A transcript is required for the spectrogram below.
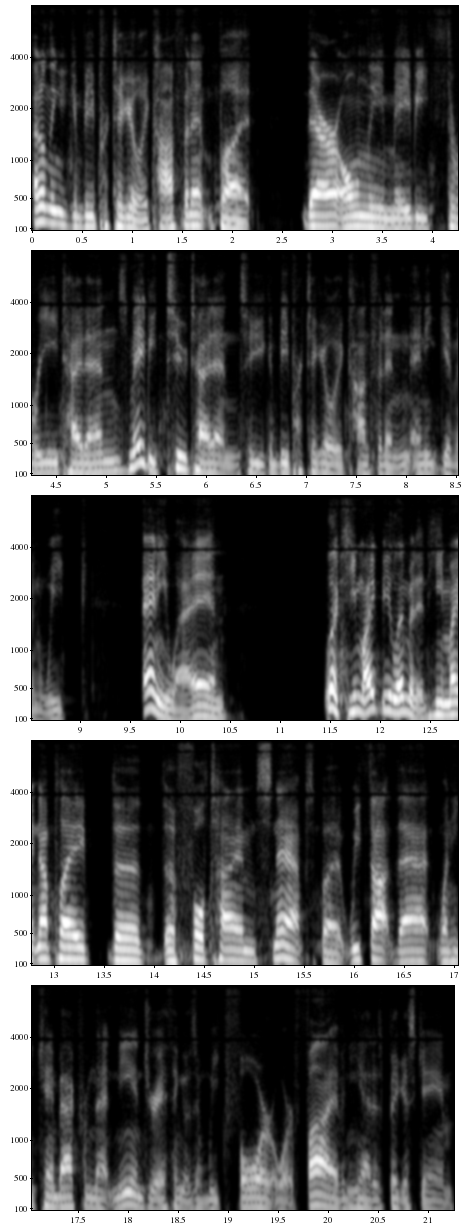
I don't think you can be particularly confident, but there are only maybe three tight ends, maybe two tight ends who you can be particularly confident in any given week anyway. And look, he might be limited. He might not play the the full time snaps, but we thought that when he came back from that knee injury, I think it was in week four or five, and he had his biggest game.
